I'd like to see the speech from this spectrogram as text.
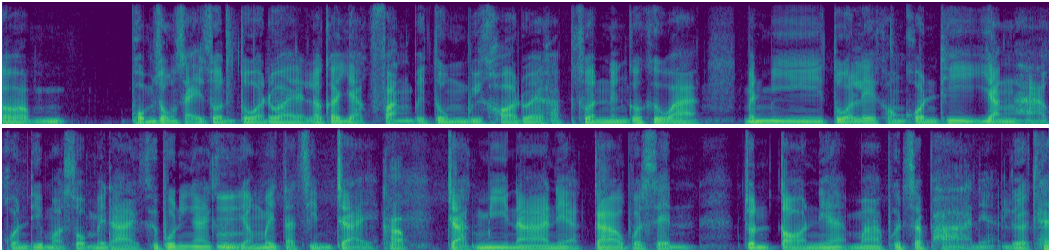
ก็ ผมสงสัยส่วนตัวด้วย แล้วก็อยากฟังพี่ตุ้มวิเคราะห์ด้วยครับ ส่วนหนึ่งก็คือว่ามันมีตัวเลขของคนที่ยังหาคนที่เหมาะสมไม่ได้ คือพูดง่ายๆคือยังไม่ตัดสินใจครับจากมีนาเนี่ยเก้าเปอร์เซ็นจนตอนเนี้ยมาพฤษภาเนี่ยเหลือแค่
